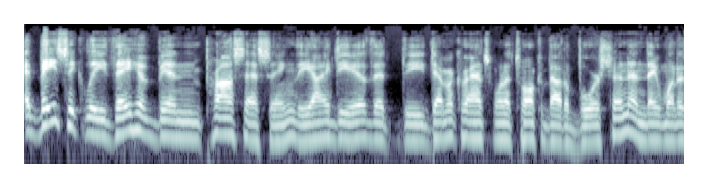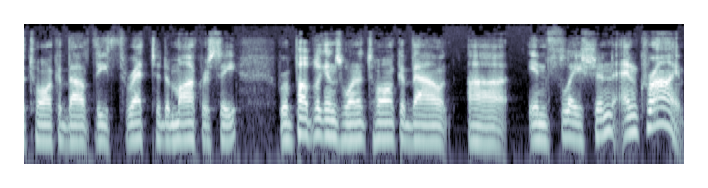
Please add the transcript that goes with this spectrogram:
uh, basically they have been processing the idea that the Democrats want to talk about abortion and they want to talk about the threat to democracy. Republicans want to talk about uh, inflation and crime.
